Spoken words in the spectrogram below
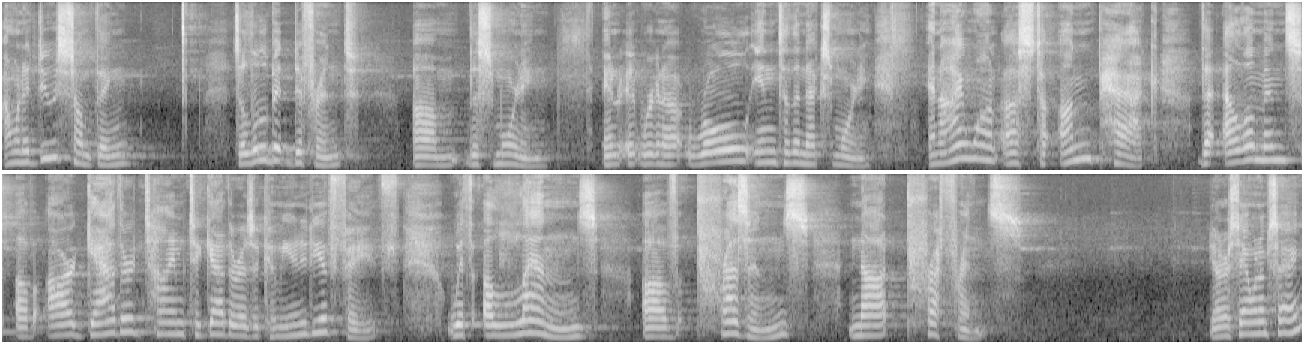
I want to do something, it's a little bit different um, this morning, and it, we're going to roll into the next morning. And I want us to unpack the elements of our gathered time together as a community of faith with a lens of presence, not preference. You understand what I'm saying?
